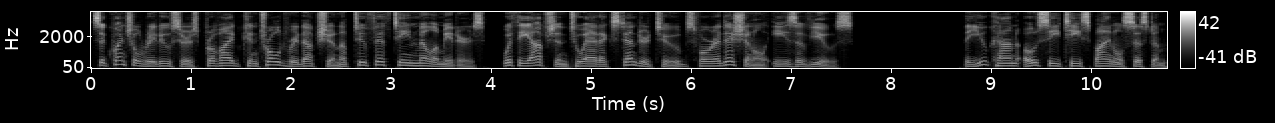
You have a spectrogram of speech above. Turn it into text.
Sequential reducers provide controlled reduction up to 15 millimeters, with the option to add extender tubes for additional ease of use. The Yukon OCT spinal system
